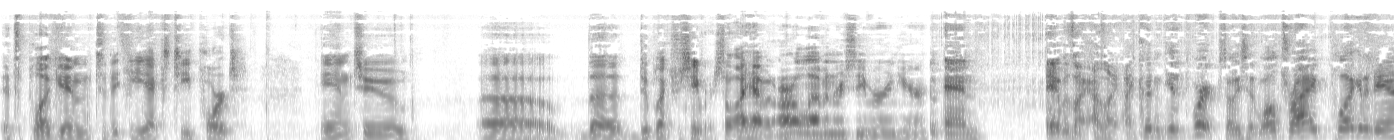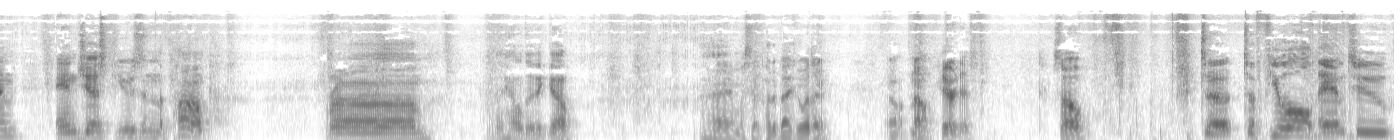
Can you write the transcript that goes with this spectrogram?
it's plugged into the EXT port into uh, the duplex receiver. So I have an R11 receiver in here and it was like, I was like, I couldn't get it to work. So he said, well, try plugging it in and just using the pump from, where the hell did it go? I must have put it back over there. Oh, no, here it is. So to, to fuel and to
